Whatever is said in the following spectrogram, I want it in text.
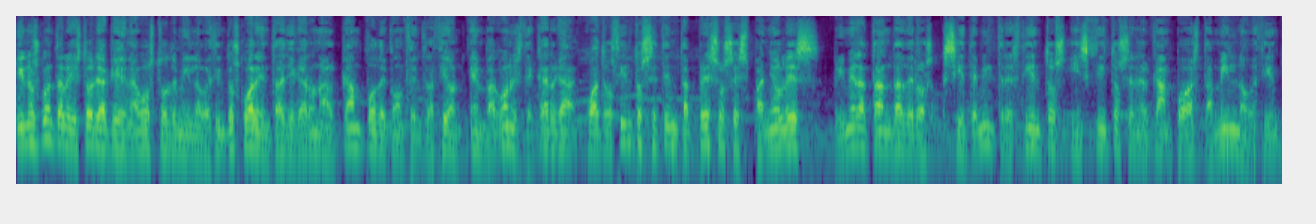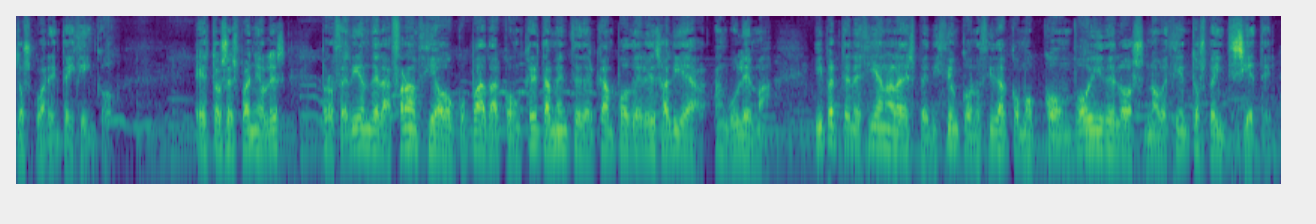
Y nos cuenta la historia que en agosto de 1940 llegaron al campo de concentración en vagones de carga 470 presos españoles, primera tanda de los 7.300 inscritos en el campo hasta 1945. Estos españoles procedían de la Francia ocupada, concretamente del campo de Les Angulema, y pertenecían a la expedición conocida como Convoy de los 927.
